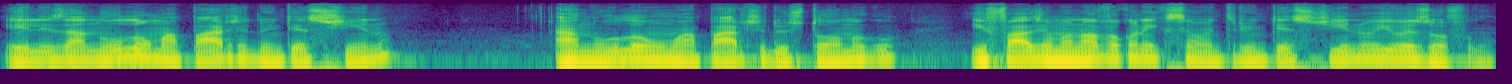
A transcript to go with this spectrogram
Eles anulam uma parte do intestino, anulam uma parte do estômago e fazem uma nova conexão entre o intestino e o esôfago.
